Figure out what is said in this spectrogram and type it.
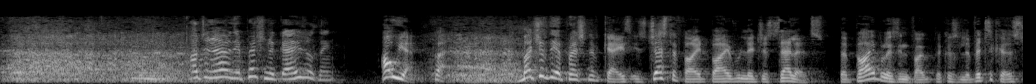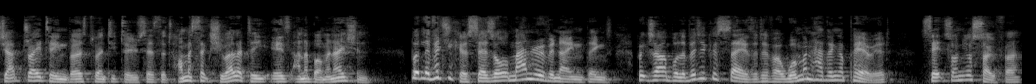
I don't know, the oppression of gays, I think. Oh, yeah. But much of the oppression of gays is justified by religious zealots. The Bible is invoked because Leviticus chapter 18 verse 22 says that homosexuality is an abomination. But Leviticus says all manner of inane things. For example, Leviticus says that if a woman having a period sits on your sofa,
